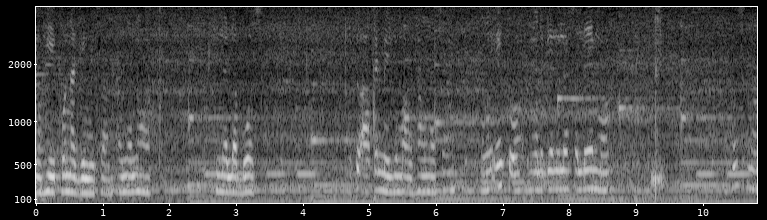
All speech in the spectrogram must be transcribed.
yung hipon na ginisan. Ano ano, hinalabos. Ito akin medyo maanghang na siya. Ang ito, nalagyan nila sa lemon. Tapos na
